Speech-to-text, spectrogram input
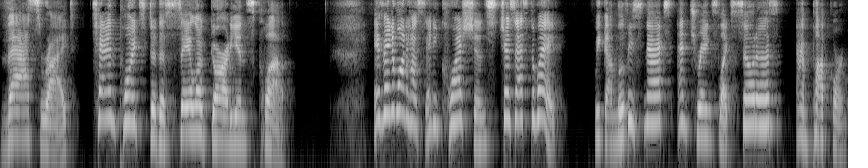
That's right. 10 points to the Sailor Guardians Club. If anyone has any questions, just ask away. We got movie snacks and drinks like sodas and popcorn.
